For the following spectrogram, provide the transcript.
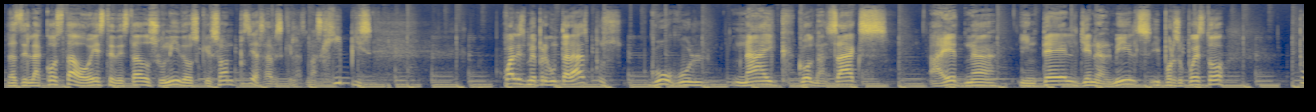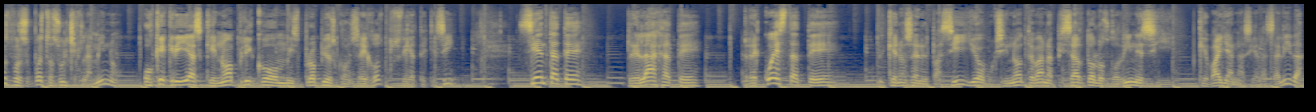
las de la costa oeste de Estados Unidos, que son, pues ya sabes que las más hippies. ¿Cuáles me preguntarás? Pues Google, Nike, Goldman Sachs, Aetna, Intel, General Mills y por supuesto, pues por supuesto Azul Chiclamino. ¿O qué creías que no aplico mis propios consejos? Pues fíjate que sí. Siéntate, relájate, recuéstate, que no sea en el pasillo, porque si no te van a pisar todos los godines y que vayan hacia la salida.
